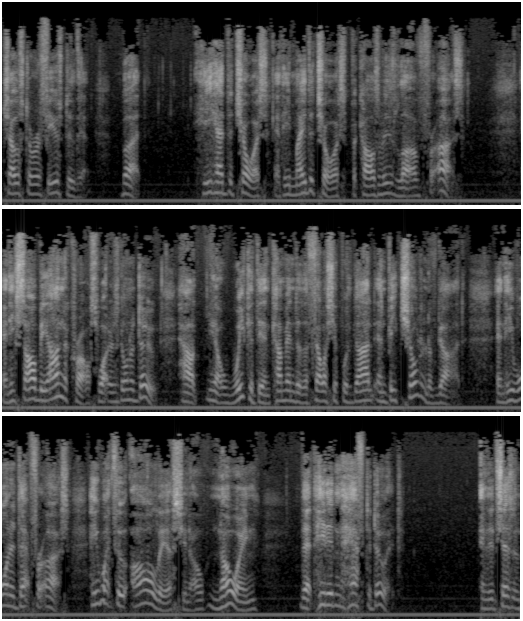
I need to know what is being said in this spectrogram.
chose to refuse to do that, but he had the choice, and he made the choice because of his love for us. And he saw beyond the cross what it was going to do. How you know we could then come into the fellowship with God and be children of God. And he wanted that for us. He went through all this, you know, knowing that he didn't have to do it. And it says in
